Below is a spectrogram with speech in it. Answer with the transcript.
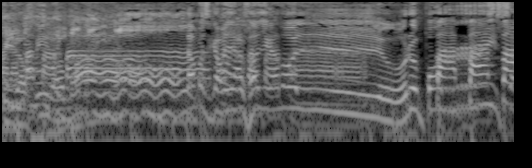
Piro, piro, Damas y caballeros, ha llegado el grupo Risa.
